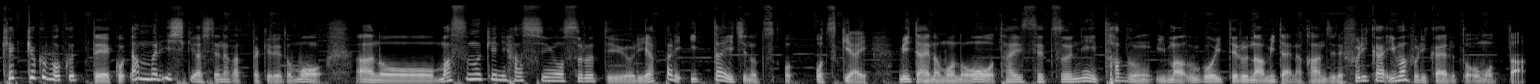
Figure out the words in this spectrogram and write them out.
結局僕ってこうあんまり意識はしてなかったけれどもあのマス向けに発信をするっていうよりやっぱり1対1のお付き合いみたいなものを大切に多分今動いてるなみたいな感じで振り返今振り返ると思った。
